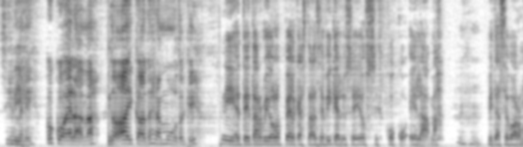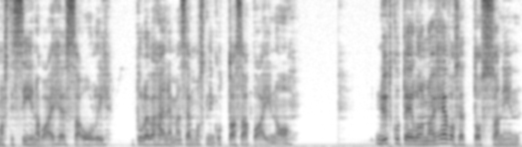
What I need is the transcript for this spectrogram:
siihen niin. meni koko elämä. Tuo aikaa tehdä muutakin. Niin, ettei tarvi olla pelkästään se vikellys, ei ole siis koko elämä, Mm-hmm. mitä se varmasti siinä vaiheessa oli. Tulee vähän enemmän semmoista niin kuin tasapainoa. Nyt kun teillä on noin hevoset tossa, niin,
